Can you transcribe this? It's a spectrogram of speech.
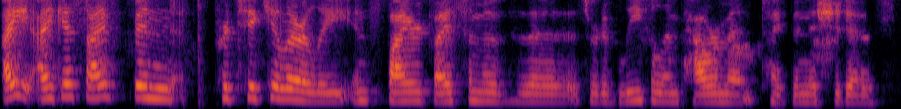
I, I, guess I've been particularly inspired by some of the sort of legal empowerment type initiatives,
